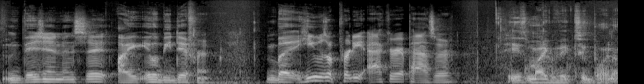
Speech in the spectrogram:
vision and shit, like it would be different. But he was a pretty accurate passer. He's Mike Vick 2.0.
